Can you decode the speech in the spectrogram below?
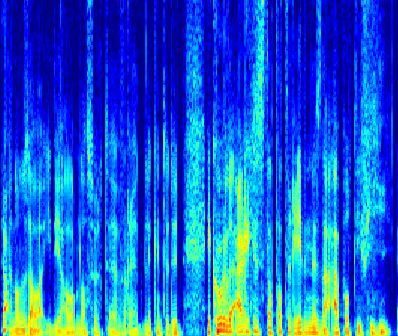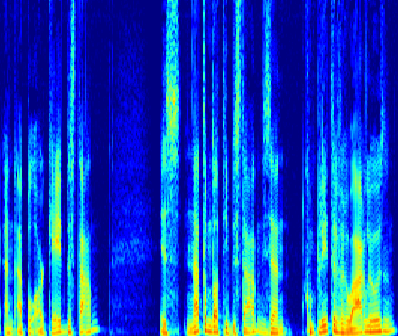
Ja. En dan is dat wel ideaal om dat soort eh, vooruitblikken te doen. Ik hoorde ergens dat dat de reden is dat Apple TV en Apple Arcade bestaan. Is net omdat die bestaan, die zijn compleet te verwaarlozen.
